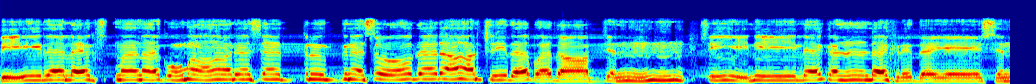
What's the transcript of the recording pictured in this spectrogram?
വീരലക്ഷ്മണ കുമാര ശത്രുഘ്ന സോദരാർച്ചിത പദാബ്ജൻ ശ്രീനീലകണ്ഠ ഹൃദയേശൻ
